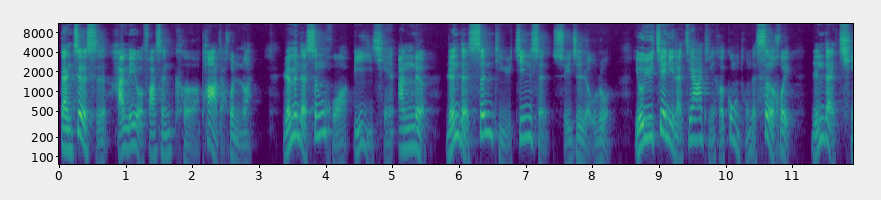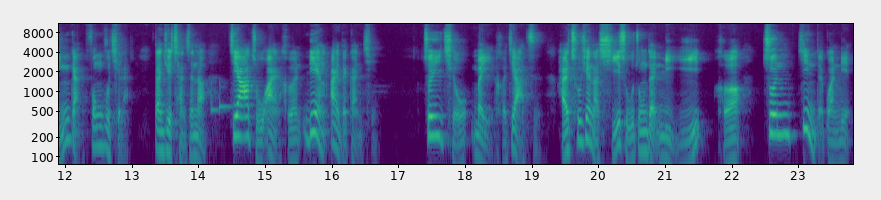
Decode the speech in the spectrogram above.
但这时还没有发生可怕的混乱，人们的生活比以前安乐，人的身体与精神随之柔弱。由于建立了家庭和共同的社会，人的情感丰富起来，但却产生了家族爱和恋爱的感情。追求美和价值，还出现了习俗中的礼仪和尊敬的观念，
